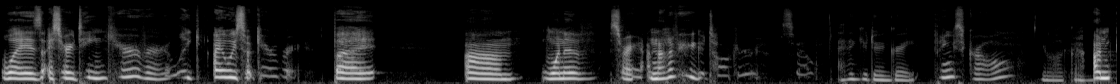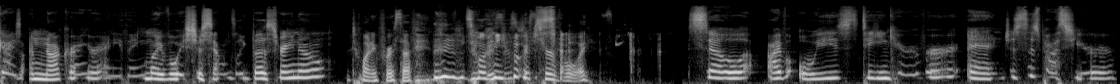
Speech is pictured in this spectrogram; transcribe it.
was I started taking care of her. Like I always took care of her. But um one of sorry, I'm not a very good talker. So I think you're doing great. thanks, girl. You're welcome. Um guys, I'm not crying or anything. My voice just sounds like this right now. 24 7. This is just her 24/7. voice. So I've always taken care of her, and just this past year,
